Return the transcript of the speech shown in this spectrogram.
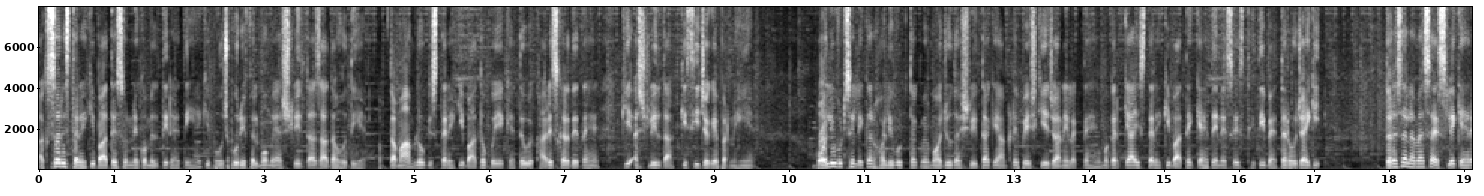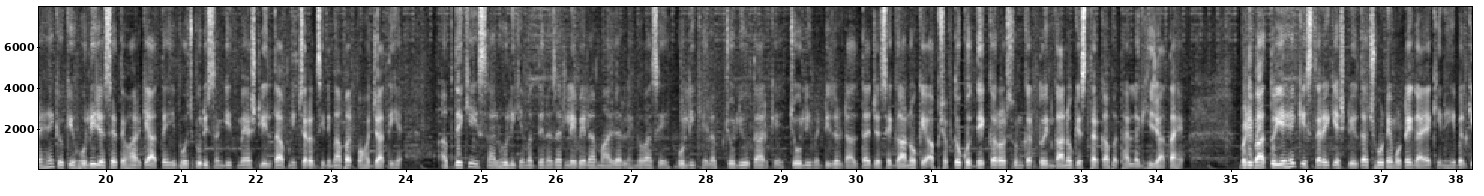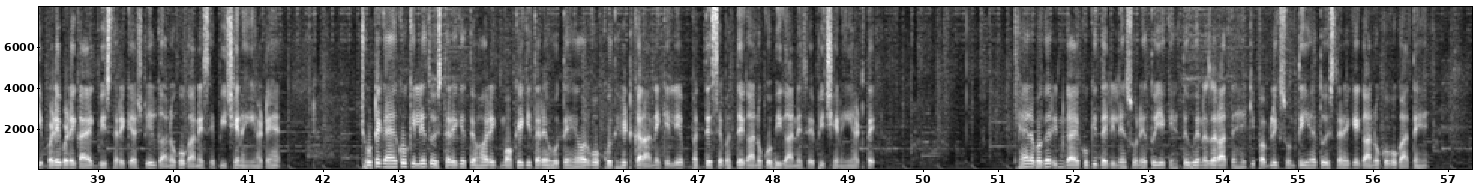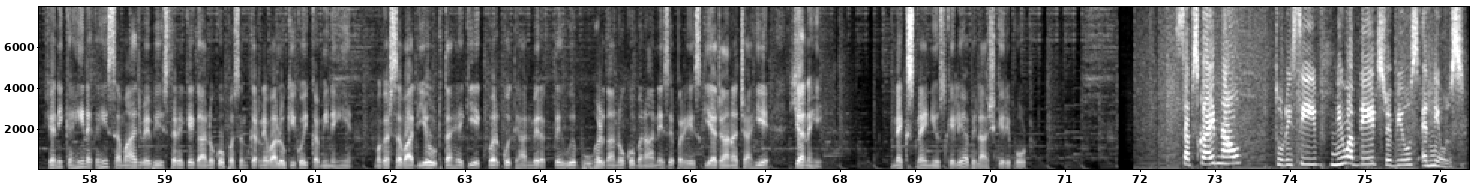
अक्सर इस तरह की बातें सुनने को मिलती रहती हैं कि भोजपुरी फ़िल्मों में अश्लीलता ज़्यादा होती है। अब तमाम लोग इस तरह की बातों को ये कहते हुए खारिज कर देते हैं कि अश्लीलता किसी जगह पर नहीं है। बॉलीवुड से लेकर हॉलीवुड तक में मौजूद अश्लीलता के आंकड़े पेश किए जाने लगते हैं, मगर क्या इस तरह की बातें कह देने से स्थिति बेहतर हो जाएगी? दरअसल हम ऐसा इसलिए कह रहे हैं क्योंकि होली जैसे त्यौहार के आते ही भोजपुरी संगीत में अश्लीलता अपनी चरम सिनेमा पर पहुँच जाती है। अब देखिए, इस साल होली के मद्देनज़र लेबेला माजर लहंगवा से होली खेलब चोली उतार के चोली में डीजल डालता है, जैसे गानों के अपशब्दों को देखकर और सुनकर तो इन गानों के स्तर का पता लग ही जाता है। बड़ी बात तो यह है कि इस तरह की अश्लीलता छोटे मोटे गायक ही नहीं, बल्कि बड़े बड़े गायक भी इस तरह के अश्लील गानों को गाने से पीछे नहीं हटे हैं। छोटे गायकों के लिए तो इस तरह के त्यौहार एक मौके की तरह होते हैं और वो खुद हिट कराने के लिए भद्दे से भद्दे गानों को भी गाने से पीछे नहीं हटते। खैर अब अगर इन गायकों की दलीलें सुने तो ये कहते हुए नज़र आते हैं कि पब्लिक सुनती है तो इस तरह के गानों को वो गाते हैं। यानी कहीं ना कहीं समाज में भी इस तरह के गानों को पसंद करने वालों की कोई कमी नहीं है। मगर सवाल ये उठता है कि एक वर्ग को ध्यान में रखते हुए भूहड़ गानों को बनाने से परहेज किया जाना चाहिए या नहीं? नेक्स्ट नाइन न्यूज़ के लिए अभिलाष की रिपोर्ट। Subscribe now to receive new updates, reviews, and news.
